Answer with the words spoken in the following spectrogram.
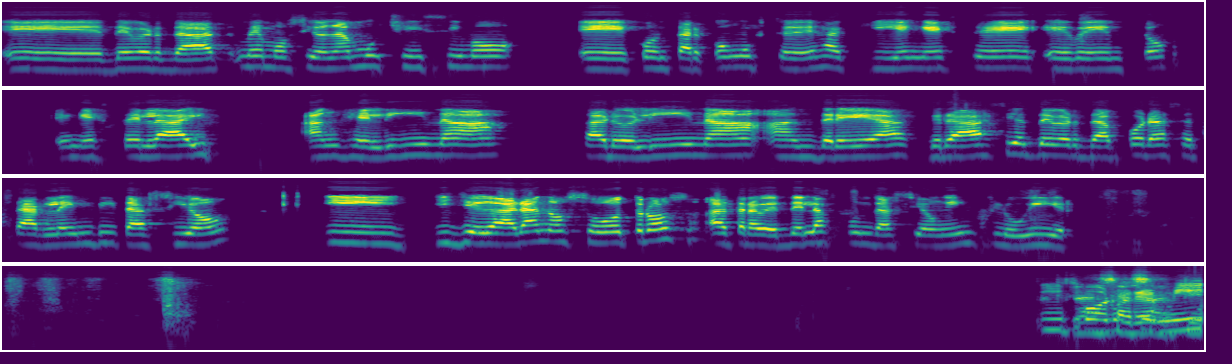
Eh, de verdad me emociona muchísimo eh, contar con ustedes aquí en este evento, en este live. Angelina, Carolina, Andrea, gracias de verdad por aceptar la invitación y, llegar a nosotros a través de la Fundación Incluir. Y por para mí,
